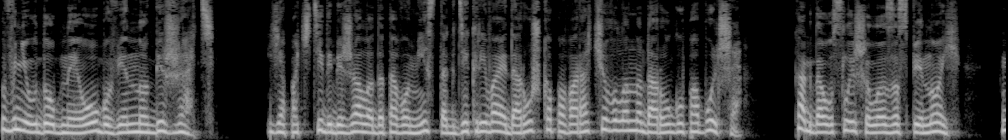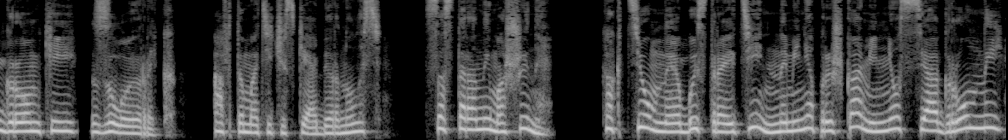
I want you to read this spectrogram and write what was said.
В неудобной обуви, но бежать. Я почти добежала до того места, где кривая дорожка поворачивала на дорогу побольше, когда услышала за спиной Громкий, злой рык. Автоматически обернулась. Со стороны машины, как темная быстрая тень, на меня прыжками несся огромный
